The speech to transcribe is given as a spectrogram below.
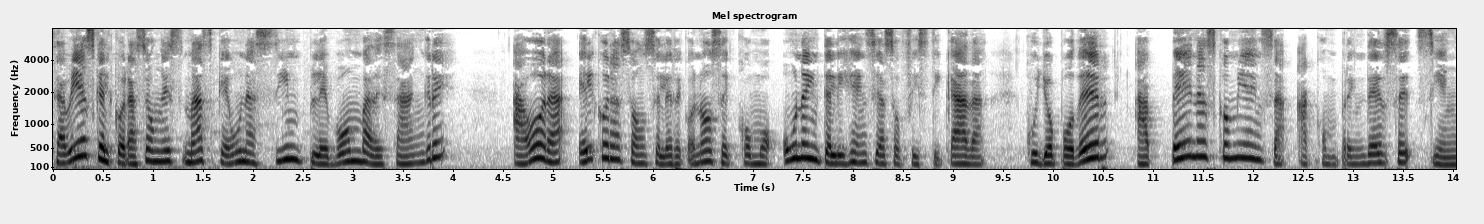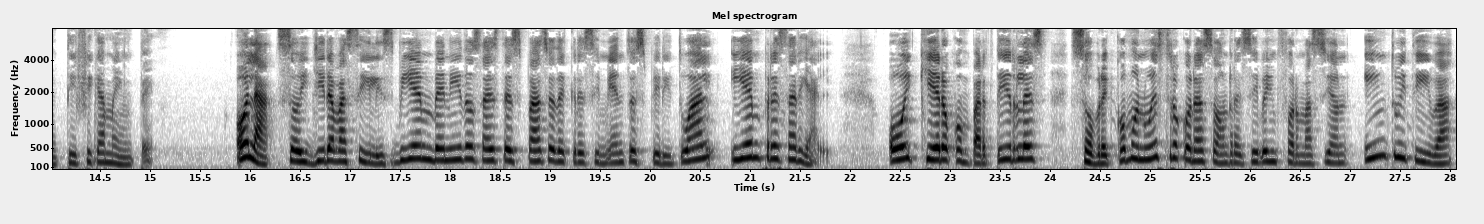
¿Sabías que el corazón es más que una simple bomba de sangre? Ahora el corazón se le reconoce como una inteligencia sofisticada cuyo poder apenas comienza a comprenderse científicamente. Hola, soy Gira Basilis. Bienvenidos a este espacio de crecimiento espiritual y empresarial. Hoy quiero compartirles sobre cómo nuestro corazón recibe información intuitiva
